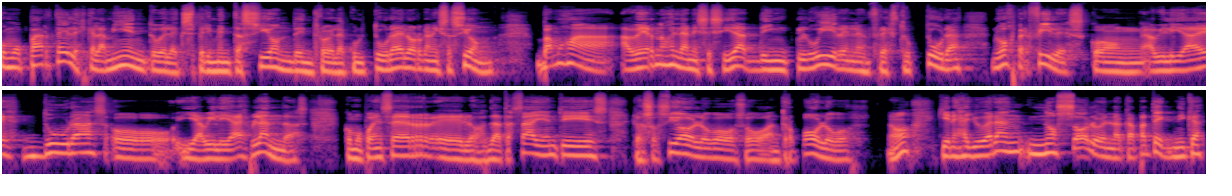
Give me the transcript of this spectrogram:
Como parte del escalamiento de la experimentación dentro de la cultura de la organización, vamos a, vernos en la necesidad de incluir en la infraestructura nuevos perfiles con habilidades duras y habilidades blandas, como pueden ser eh, los data scientists, los sociólogos o antropólogos. Quienes ayudarán no solo en la capa técnica,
